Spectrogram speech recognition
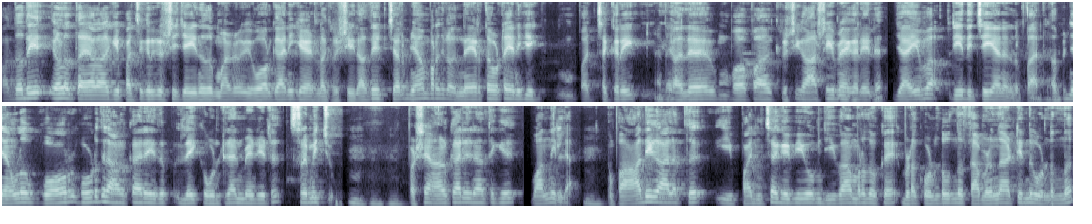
പദ്ധതികൾ തയ്യാറാക്കി പച്ചക്കറി കൃഷി ചെയ്യുന്നത് മഴ ഓർഗാനിക് ആയിട്ടുള്ള കൃഷിയിൽ. അത് ചെറു ഞാൻ പറഞ്ഞല്ലോ നേരത്തെ തൊട്ടേ എനിക്ക് പച്ചക്കറി അത്. കൃഷി കാർഷിക മേഖലയിൽ ജൈവ രീതി ചെയ്യാനായിരുന്നു പ്ലാൻ അപ്പം ഞങ്ങൾ കൂടുതൽ ആൾക്കാരെ ഇത് ഇതിലേക്ക് കൊണ്ടുവരാൻ വേണ്ടിയിട്ട് ശ്രമിച്ചു. പക്ഷേ ആൾക്കാർ ഇതിനകത്തേക്ക് വന്നില്ല. അപ്പം ആദ്യകാലത്ത് ഈ പഞ്ചഗവ്യവും ജീവാമൃതവും ഒക്കെ ഇവിടെ കൊണ്ടുവന്ന് തമിഴ്നാട്ടിൽ നിന്ന് കൊണ്ടുവന്ന്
